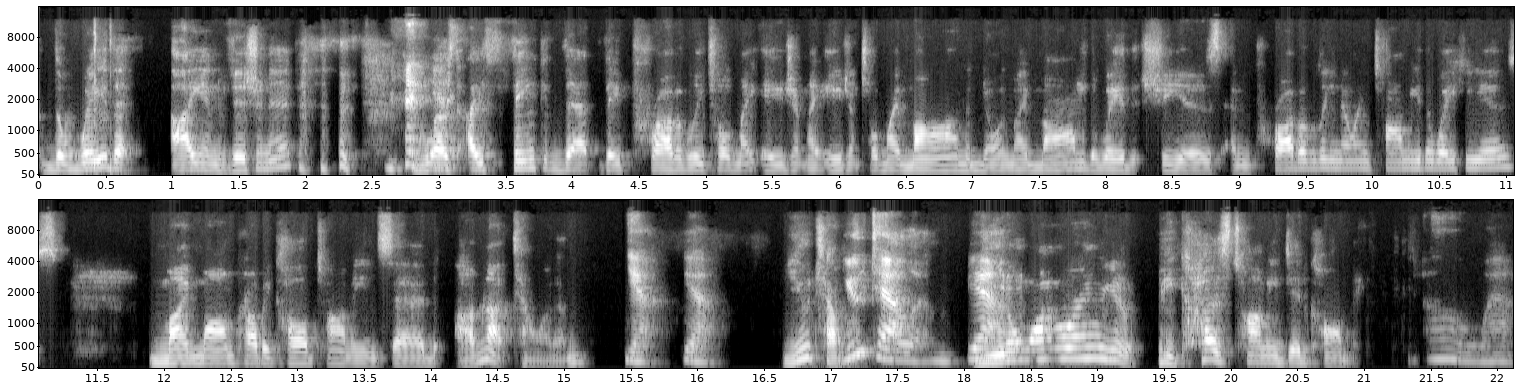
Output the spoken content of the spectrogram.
The way that I envision it was I think that they probably told my agent, my agent told my mom, and knowing my mom the way that she is, and probably knowing Tommy the way he is, my mom probably called Tommy and said, I'm not telling him. yeah. Yeah. You tell him. You tell him. Yeah. You don't want him or anything, you because Tommy did call me. oh, wow.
